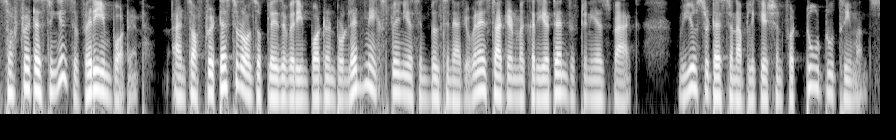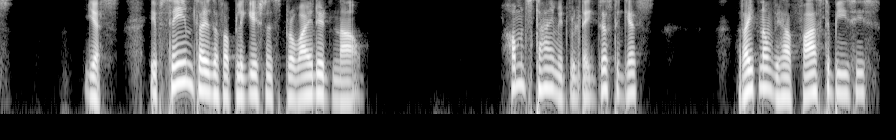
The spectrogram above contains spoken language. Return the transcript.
software testing is very important and software tester also plays a very important role. Let me explain you a simple scenario. When i started my career 10 15 years back we used to test an application for 2 to 3 months. Yes if same size of application is provided now how much time it will take? Just a guess. Right now we have fast PCs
